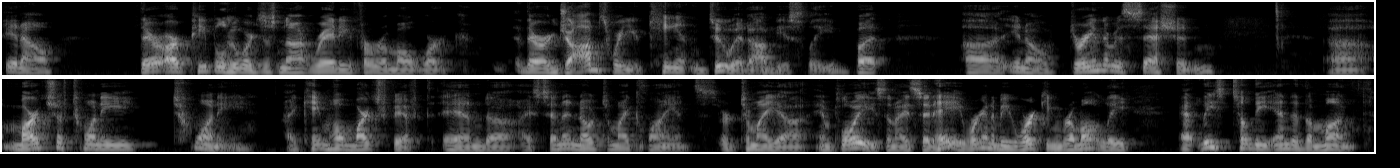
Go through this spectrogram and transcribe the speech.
you know, there are people who are just not ready for remote work. There are jobs where you can't do it, mm. obviously, but uh, you know, during the recession, uh, March of 2020, I came home March 5th and uh, I sent a note to my clients or to my uh, employees and I said, hey, we're going to be working remotely at least till the end of the month.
